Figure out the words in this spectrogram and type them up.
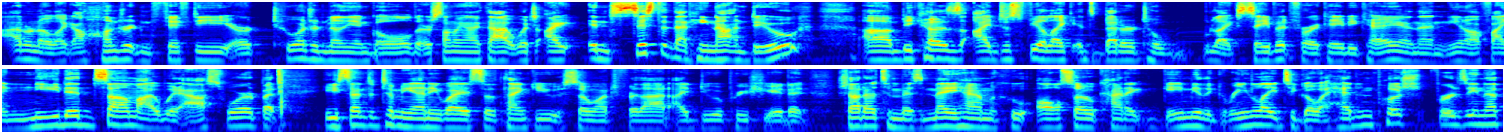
I don't know like 150 or 200 million gold or something like that which I insisted that he not do uh, because I just feel like it's better to like save it for a kvk and then you know if I needed some I would ask for it but he sent it to me anyway so thank you so much for that I do appreciate it shout out to Ms. Mayhem who also kind of gave me the green light to go ahead and push for Zenith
